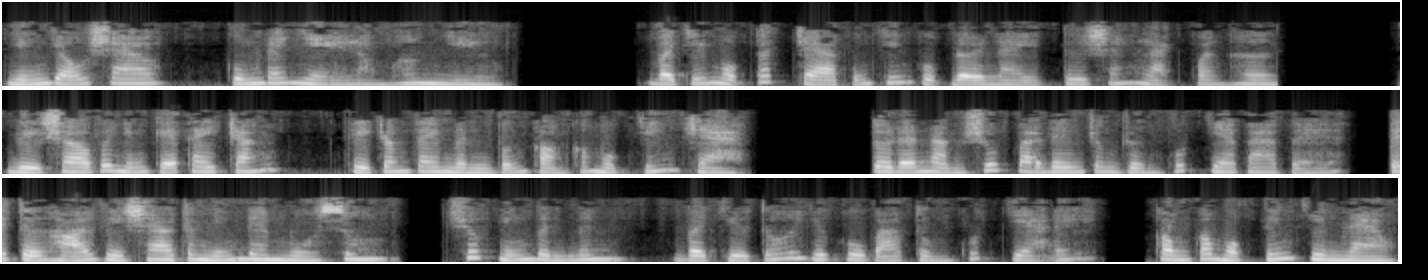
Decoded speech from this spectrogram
Những dẫu sao cũng đã nhẹ lòng hơn nhiều. Và chỉ một tách trà cũng khiến cuộc đời này tươi sáng lạc quan hơn. Vì so với những kẻ tay trắng, thì trong tay mình vẫn còn có một chén trà. Tôi đã nằm suốt ba đêm trong rừng quốc gia Ba Bể, để tự hỏi vì sao trong những đêm mùa xuân, suốt những bình minh và chiều tối giữa khu bảo tồn quốc gia ấy, không có một tiếng chim nào.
